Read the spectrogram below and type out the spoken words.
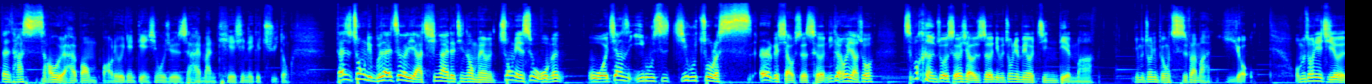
但是他稍微还帮我们保留一点点心，我觉得是还蛮贴心的一个举动。但是重点不在这里啊，亲爱的听众朋友们，重点是我们我这样子一路是几乎坐了十二个小时的车，你可能会想说，这不可能坐十二小时车，你们中间没有景点吗？你们中间不用吃饭吗？有，我们中间其实有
